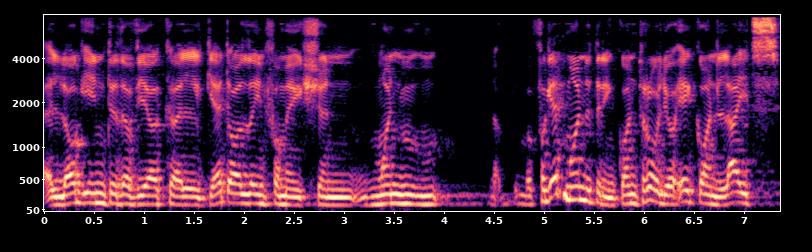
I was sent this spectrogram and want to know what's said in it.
log into the vehicle, get all the information, mon forget monitoring, control your aircon lights,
